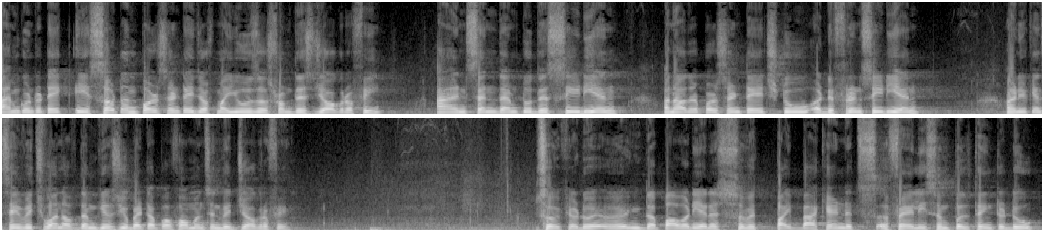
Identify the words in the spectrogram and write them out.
I'm going to take a certain percentage of my users from this geography and send them to this CDN another percentage to a different CDN and you can say which one of them gives you better performance in which geography. So if you're doing the Power DNS with pipe backend, it's a fairly simple thing to do.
